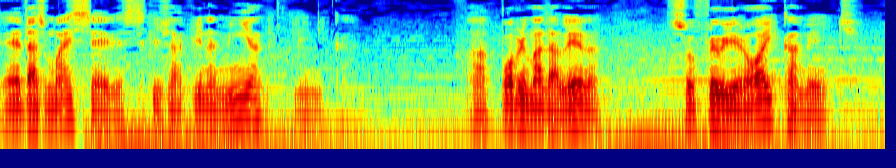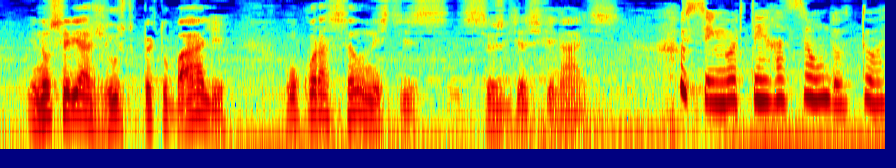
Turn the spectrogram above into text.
é das mais sérias que já vi na minha clínica. A pobre Madalena sofreu heroicamente, e não seria justo perturbar-lhe o coração nestes seus dias finais. O senhor tem razão, doutor.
